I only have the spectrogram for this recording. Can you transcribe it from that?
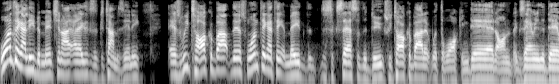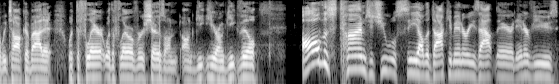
one thing I need to mention, I, I think it's a good time as any as we talk about this, one thing I think it made the, the, success of the Dukes. We talk about it with The Walking Dead on Examining the Dead. We talk about it with the Flare with the Flareverse shows on on Geek, here on Geekville. All the times that you will see all the documentaries out there and interviews,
